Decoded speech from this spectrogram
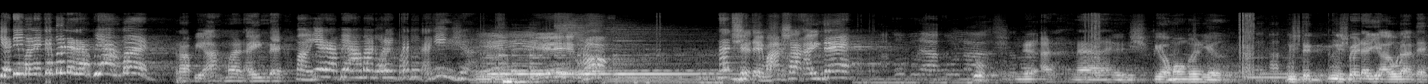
Jadi mereka benar Rapi Ahmad. Rapi Ahmad aing teh. Mangnya Rapi Ahmad orang patut anjing sih. Ya. Eh, bro, Nah, sia teh masak aing teh. Duh, ah, nah, nah, piomongkeun ya. Geus geus sepeda ya, aura teh.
